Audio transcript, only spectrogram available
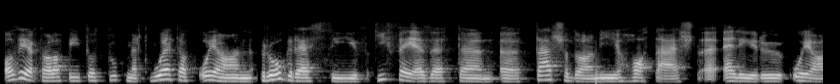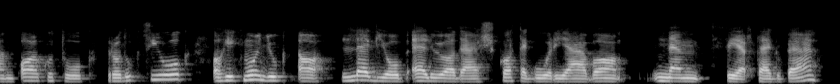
azért alapítottuk, mert voltak olyan progresszív, kifejezetten társadalmi hatást elérő olyan alkotók, produkciók, akik mondjuk a legjobb előadás kategóriába nem fértek be,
